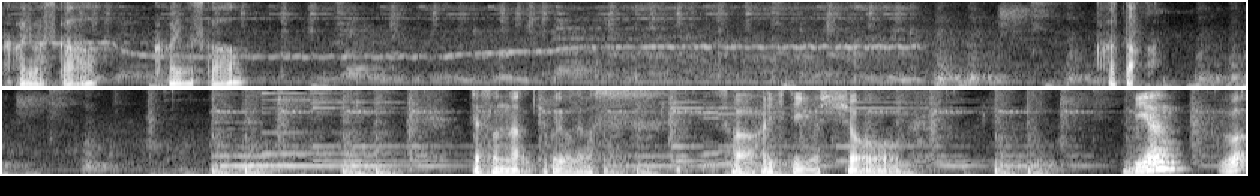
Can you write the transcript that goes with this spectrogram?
かかりますか？かかりますか？かかった。じゃあそんな曲でございます。さあ、張り切っていきましょう。ビアン、うわ、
